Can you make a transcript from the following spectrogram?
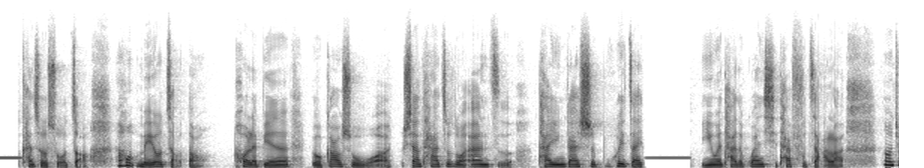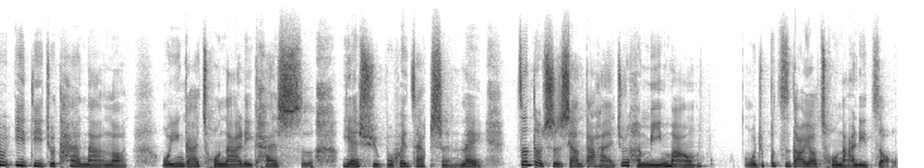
看守所找，然后没有找到。后来别人有告诉我，像他这种案子，他应该是不会再，因为他的关系太复杂了，那就异地就太难了。我应该从哪里开始？也许不会在 省内。真的是像大海，就是很迷茫，我就不知道要从哪里走。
